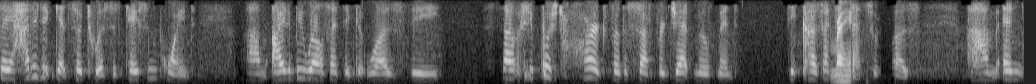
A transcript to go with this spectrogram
say, how did it get so twisted? Case in point, um, Ida B. Wells, I think it was, the so she pushed hard for the suffragette movement because I think Right. that's who it was. Um, and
